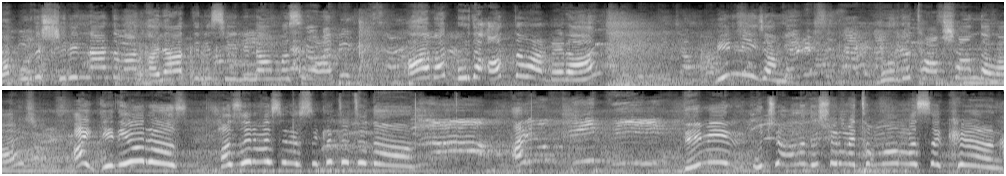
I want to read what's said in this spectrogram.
Bak burada şirinler de var. Alaaddin'in sihirli lambası var. Aa bak burada at da var Beren. Bilmeyeceğim. Burada tavşan da var. Ay gidiyoruz. Hazır mısınız? Sıkı tutunun. Ay Demir uçağını düşürme tamam mı sakın?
